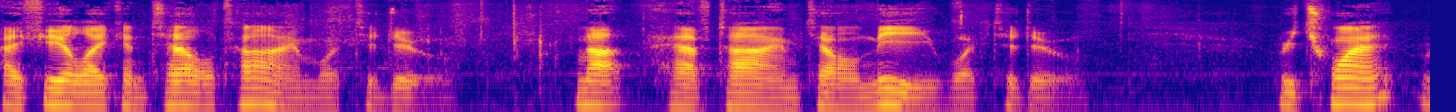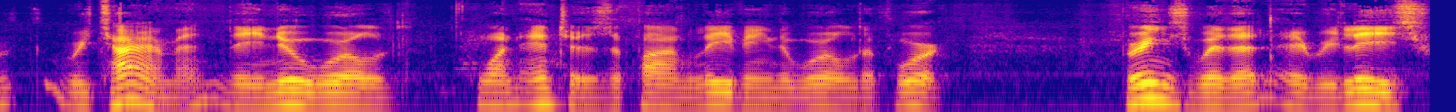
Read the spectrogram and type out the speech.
I feel I can tell time what to do, not have time tell me what to do. Retwi- retirement, the new world one enters upon leaving the world of work, brings with it a release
